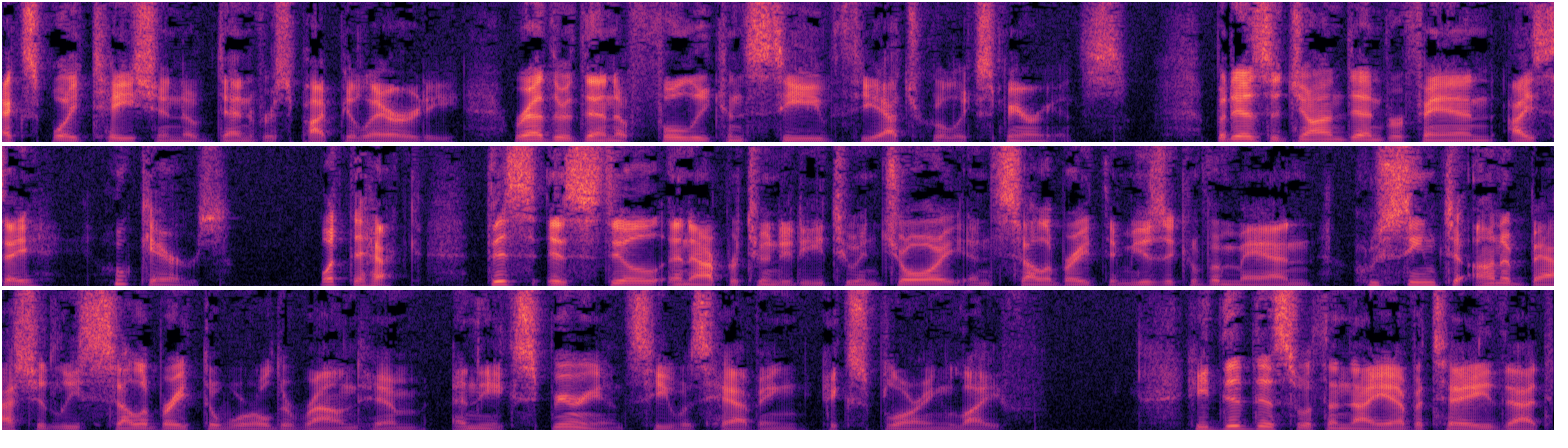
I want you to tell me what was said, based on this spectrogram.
exploitation of Denver's popularity rather than a fully conceived theatrical experience. But as a John Denver fan, I say, who cares? What the heck? This is still an opportunity to enjoy and celebrate the music of a man who seemed to unabashedly celebrate the world around him and the experience he was having exploring life. He did this with a naivete that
